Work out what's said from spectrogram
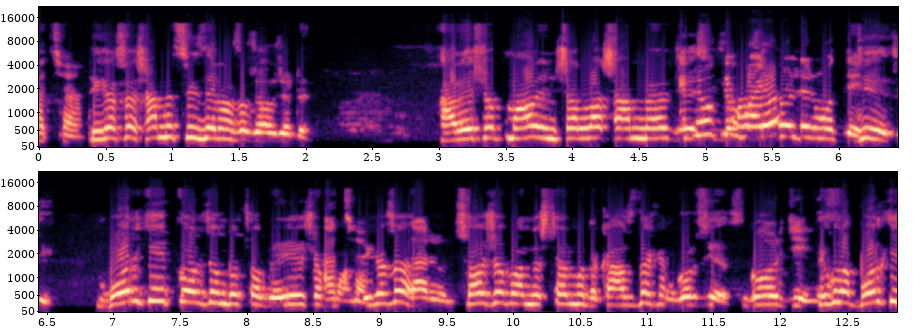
আচ্ছা। ঠিক আছে? সামনে সিজন আছে জলজেটের আর এসব মাল ইনশাল্লাহ সামনে জি জি। বরকি পর্যন্ত চলবে এইসব আচ্ছা, ঠিক আছে। ছয়শো পঞ্চাশটার মধ্যে কাজ দেখেন গর্জিয়াস গর্জি এগুলো বরকি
